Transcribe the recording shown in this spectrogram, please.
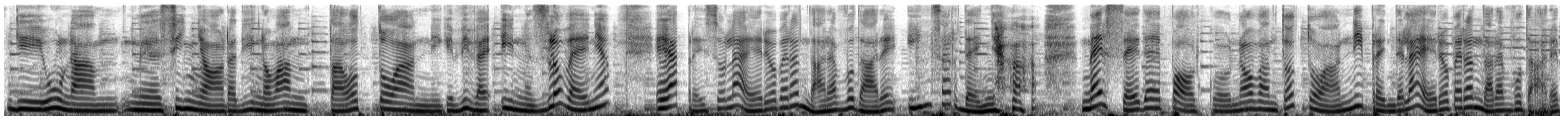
di una mm, eh, signora di 98 anni che vive in Slovenia e ha preso l'aereo per andare a votare in Sardegna. Mercedes Porco, 98 anni, prende l'aereo per andare a votare.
